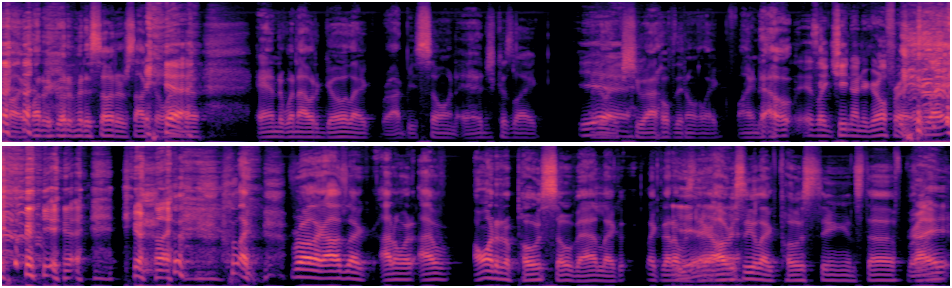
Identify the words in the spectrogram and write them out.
I probably wanted to go to Minnesota or South Yeah. Carolina. And when I would go, like, bro, I'd be so on edge because, like, be Yeah. like, shoot, I hope they don't like find out. it's like cheating on your girlfriend. It's like, yeah. You're like, like, bro, like I was like, I don't want, I, I wanted to post so bad, like, like that I was there. Obviously, like posting and stuff, right?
